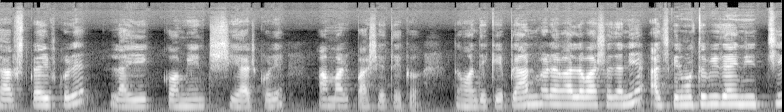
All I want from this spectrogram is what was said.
সাবস্ক্রাইব করে, লাইক, কমেন্ট, শেয়ার করে আমার পাশে থেকো। তোমাদেরকে প্রাণ ভরা ভালোবাসা জানিয়ে আজকের মতো বিদায় নিচ্ছি।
